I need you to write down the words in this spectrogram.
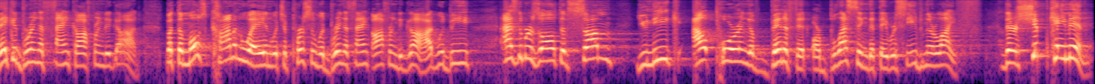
they could bring a thank offering to God. But the most common way in which a person would bring a thank offering to God would be as the result of some unique outpouring of benefit or blessing that they received in their life. Their ship came in.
